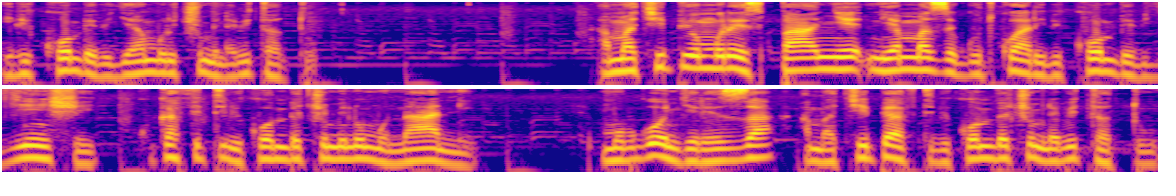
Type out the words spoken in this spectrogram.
Ibikombe bigera muri cumi na bitatu. Amakipe yo muri esipanye niyo amaze gutwara ibikombe byinshi kuko afite ibikombe cumi n'umunani. Mu bwongereza amakipe afite ibikombe cumi na bitatu.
